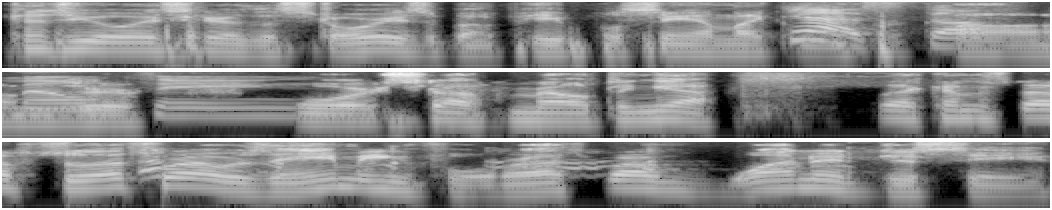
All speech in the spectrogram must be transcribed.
because you always hear the stories about people seeing like yeah stuff leprechauns or, melting or stuff melting. Yeah, that kind of stuff. So that's what I was aiming for. That's what I wanted to see.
